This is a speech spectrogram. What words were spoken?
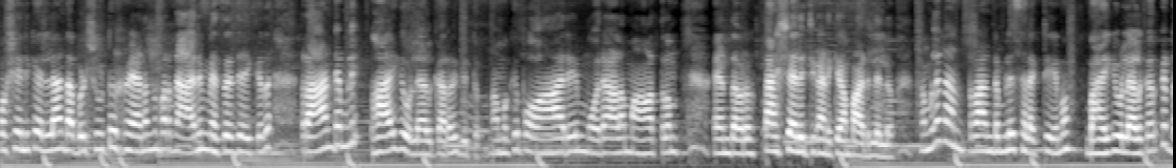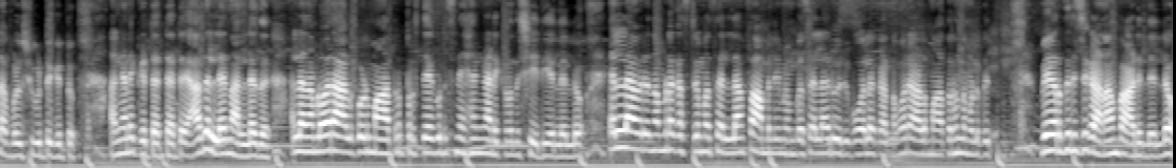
പക്ഷേ എനിക്ക് എല്ലാം ഡബിൾ ഷൂട്ട് വേണമെന്ന് പറഞ്ഞ് ആരും മെസ്സേജ് അയക്കരുത്. റാൻഡംലി ഭാഗ്യമുള്ള ആൾക്കാർക്ക് കിട്ടും. നമുക്കിപ്പോൾ ആരെയും ഒരാളെ മാത്രം എന്താ പറയുക പാഷ്യാലിറ്റി കാണിക്കാൻ പാടില്ലല്ലോ. നമ്മൾ റാൻഡംലി സെലക്ട് ചെയ്യുമ്പോൾ ബാക്കിയുള്ള ആൾക്കാർക്ക് ഡബിൾ ഷൂട്ട് കിട്ടും. അങ്ങനെ കിട്ടട്ടെ അതല്ലേ നല്ലത്. അല്ല നമ്മൾ ഒരാൾക്കോട് മാത്രം പ്രത്യേക ഒരു സ്നേഹം കാണിക്കുന്നത് ശരിയല്ലല്ലോ. എല്ലാവരും നമ്മുടെ കസ്റ്റമേഴ്സ് എല്ലാം ഫാമിലി മെമ്പേഴ്സ് എല്ലാവരും ഒരുപോലെ കാണണം. ഒരാൾ മാത്രം നമ്മൾ വേർതിരിച്ച് കാണാൻ പാടില്ലല്ലോ.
